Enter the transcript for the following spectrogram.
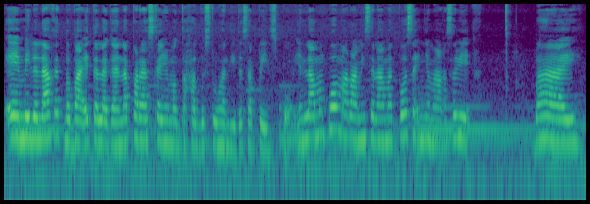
eh may lalaki at babae talaga na paras kayo magkakagustuhan dito sa page po. Yan lamang po. Maraming salamat po sa inyo mga kasawi. Bye!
